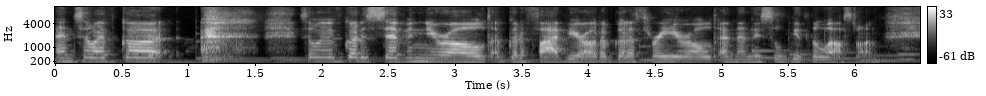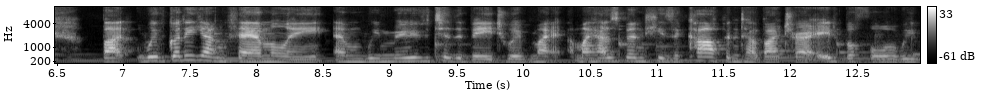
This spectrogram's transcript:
And so I've got, so we've got a seven year old, I've got a five year old, I've got a three year old, and then this will be the last one. But we've got a young family, and we moved to the beach. With my my husband, he's a carpenter by trade. Before we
